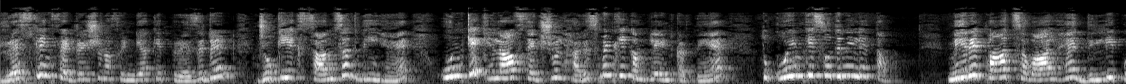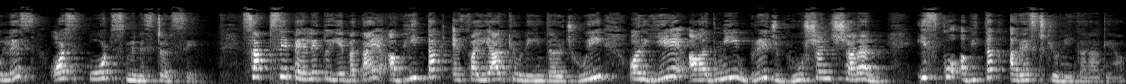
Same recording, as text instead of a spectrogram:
रेसलिंग फेडरेशन ऑफ़ इंडिया के प्रेसिडेंट जो कि एक सांसद भी हैं, उनके खिलाफ सेक्सुअल हैरेसमेंट की कंप्लेंट करते हैं तो कोई इनकी सुध नहीं लेता। मेरे पाँच सवाल हैं दिल्ली पुलिस और स्पोर्ट्स मिनिस्टर से। सबसे पहले तो ये बताएँ, अभी तक एफआईआर क्यों नहीं दर्ज हुई? और ये आदमी ब्रिज भूषण शरण, इसको अभी तक अरेस्ट क्यों नहीं करा गया?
